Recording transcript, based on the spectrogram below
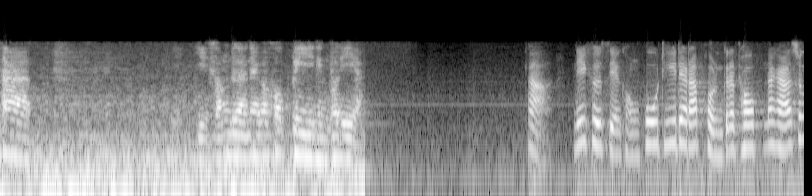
ถ้าอีกสองเดือนเนี่ยก็ครบปีหนึ่งพอดีอะค่ะ นี่คือเสียงของผู้ที่ได้รับผลกระทบนะคะ ซึ่ง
